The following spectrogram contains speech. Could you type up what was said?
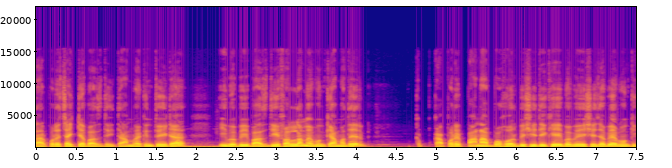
তারপরে চারটা বাস দিই। তা আমরা কিন্তু এটা এইভাবেই বাস দিয়ে ফেললাম, এবং কি আমাদের কাপড়ের পানা বহর বেশি দেখে এভাবে এসে যাবে, এবং কি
